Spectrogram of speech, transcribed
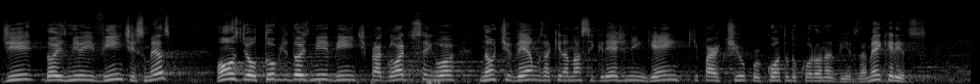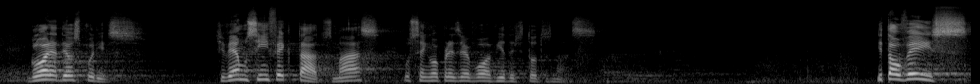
de 2020, isso mesmo? 11 de outubro de 2020, para a glória do Senhor, não tivemos aqui na nossa igreja ninguém que partiu por conta do coronavírus. Amém, queridos? Glória a Deus por isso. Tivemos sim infectados, mas o Senhor preservou a vida de todos nós. E talvez,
